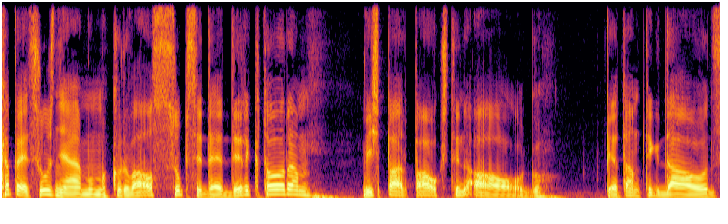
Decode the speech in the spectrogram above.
Kāpēc uzņēmuma, kur valsts subsidē direktoram, vispār paaugstina algu? Pie tam tik daudz,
